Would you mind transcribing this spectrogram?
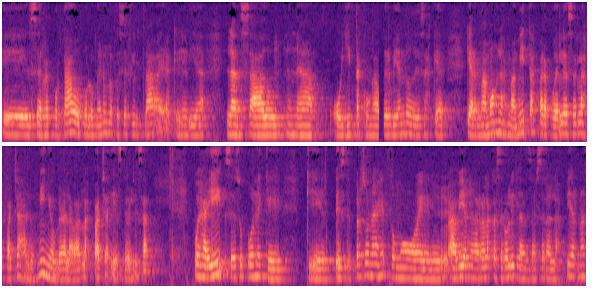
eh, se reportaba, o por lo menos lo que se filtraba, era que le había lanzado una ollita con agua hirviendo de esas que, que armamos las mamitas para poderle hacer las pachas a los niños, a lavar las pachas y esterilizar. Pues ahí se supone que, que este personaje tomó el avión, agarrar la cacerola y lanzársela a las piernas.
